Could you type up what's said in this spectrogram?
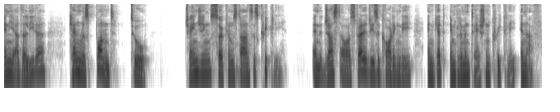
any other leader can respond to changing circumstances quickly and adjust our strategies accordingly and get implementation quickly enough.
